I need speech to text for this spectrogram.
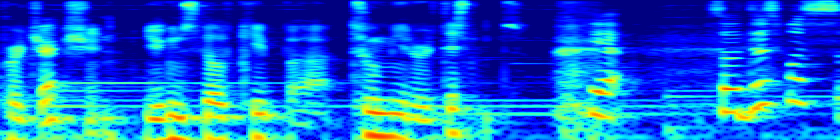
projection. You can still keep a two meter distance. yeah. So this was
